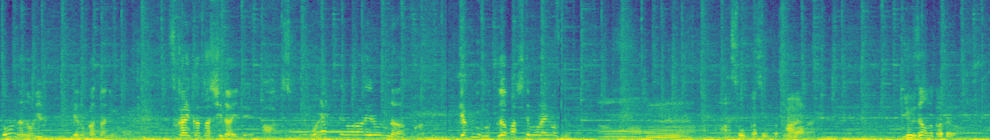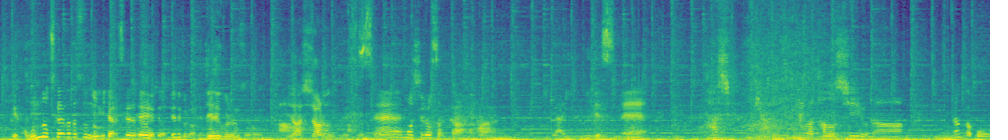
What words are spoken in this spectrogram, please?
どんな乗り手の方にも使い方次第であそうやって乗られるんだとかって逆に学ばしてもらいますよね。ああそうかそうかそうか、ユーザーの方がえこんな使い方するのみたいな使い方する人が出てくるわけですね。出てくるんですよ。いらっしゃるんですよそのね面白さか。はい。やいいですね。確かにキは楽しいよな。なんかこう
